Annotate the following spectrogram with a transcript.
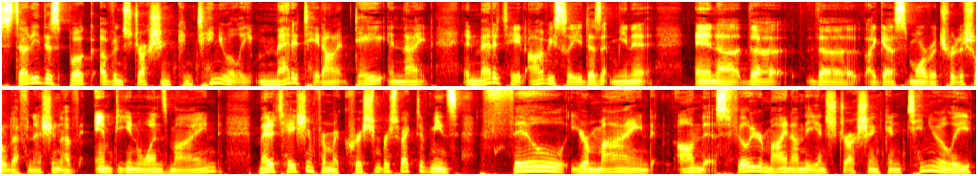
Study this book of instruction continually. Meditate on it day and night. And meditate, obviously, doesn't mean it in uh, the the I guess more of a traditional definition of emptying one's mind. Meditation from a Christian perspective means fill your mind on this. Fill your mind on the instruction continually.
